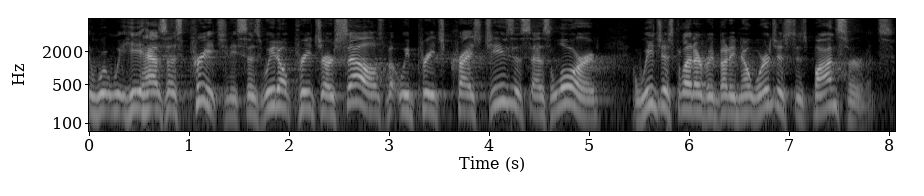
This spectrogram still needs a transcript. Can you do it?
we, he has us preach, and He says, We don't preach ourselves, but we preach Christ Jesus as Lord, and we just let everybody know we're just His bondservants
